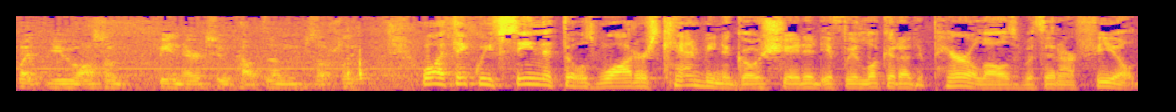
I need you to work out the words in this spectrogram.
but you also being there to help them socially? Well, I think we've seen that those waters can be negotiated if we look at other parallels within our field.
